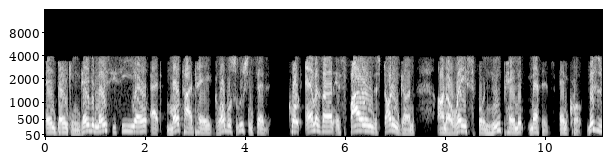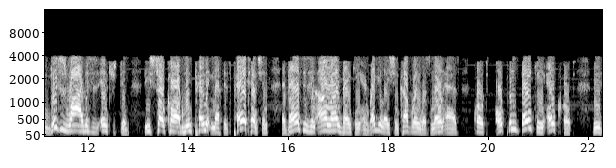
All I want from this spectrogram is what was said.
and banking. David Macy, CEO at MultiPay Global Solutions said, quote, Amazon is firing the starting gun on a race for new payment methods, end quote. This is, this is why this is interesting. These so-called new payment methods, pay attention, advances in online banking and regulation covering what's known as, quote, open banking, end quote, means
